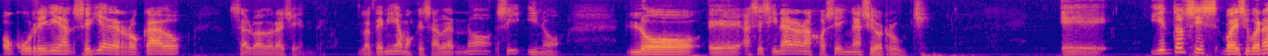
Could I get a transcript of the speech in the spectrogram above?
ocurriría, sería derrocado Salvador Allende. Lo teníamos que saber, no, sí y no. Lo eh, asesinaron a José Ignacio Rucci. Eh, y entonces, voy a decir, bueno,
